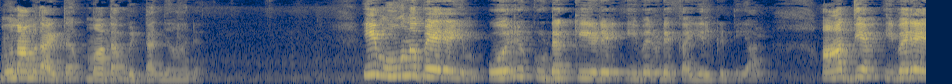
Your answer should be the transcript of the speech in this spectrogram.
മൂന്നാമതായിട്ട് മതം വിട്ട ഞാൻ ഈ മൂന്ന് പേരെയും ഒരു കുടക്കീഴിൽ ഇവരുടെ കയ്യിൽ കിട്ടിയാൽ ആദ്യം ഇവരെ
